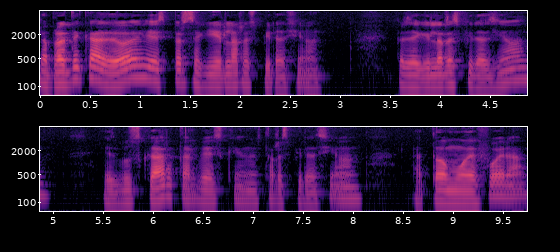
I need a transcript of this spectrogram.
La práctica de hoy es perseguir la respiración. Perseguir la respiración es buscar tal vez que nuestra respiración la tomo de fuera,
